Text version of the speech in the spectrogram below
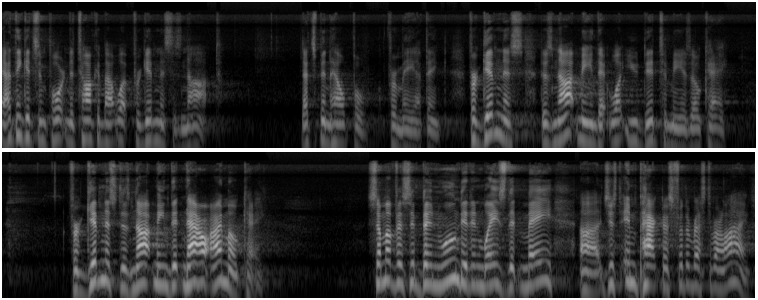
I think it's important to talk about what forgiveness is not. That's been helpful for me, I think. Forgiveness does not mean that what you did to me is okay. Forgiveness does not mean that now I'm okay. Some of us have been wounded in ways that may uh, just impact us for the rest of our lives.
